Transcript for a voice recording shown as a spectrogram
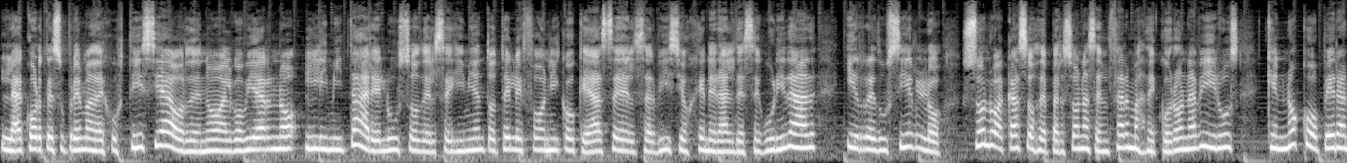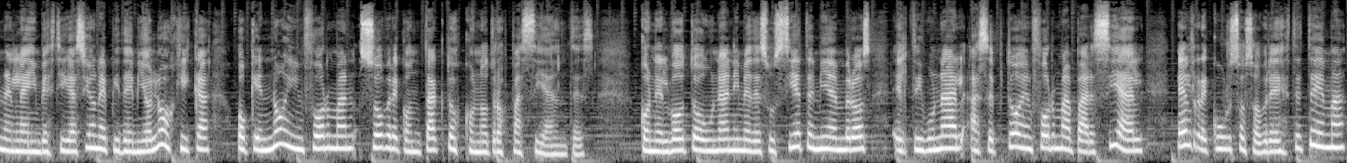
La Corte Suprema de Justicia ordenó al gobierno limitar el uso del seguimiento telefónico que hace el Servicio General de Seguridad y reducirlo solo a casos de personas enfermas de coronavirus que no cooperan en la investigación epidemiológica o que no informan sobre contactos con otros pacientes. Con el voto unánime de sus siete miembros, el tribunal aceptó en forma parcial el recurso sobre este tema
